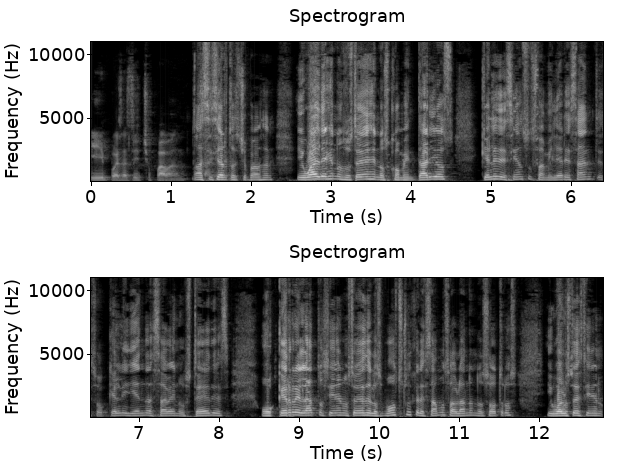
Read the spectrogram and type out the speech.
y pues así chupaban. Ah, sí, cierto, chupaban sangre. Igual déjenos ustedes en los comentarios qué les decían sus familiares antes, o qué leyendas saben ustedes, o qué relatos tienen ustedes de los monstruos que le estamos hablando nosotros. Igual ustedes tienen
